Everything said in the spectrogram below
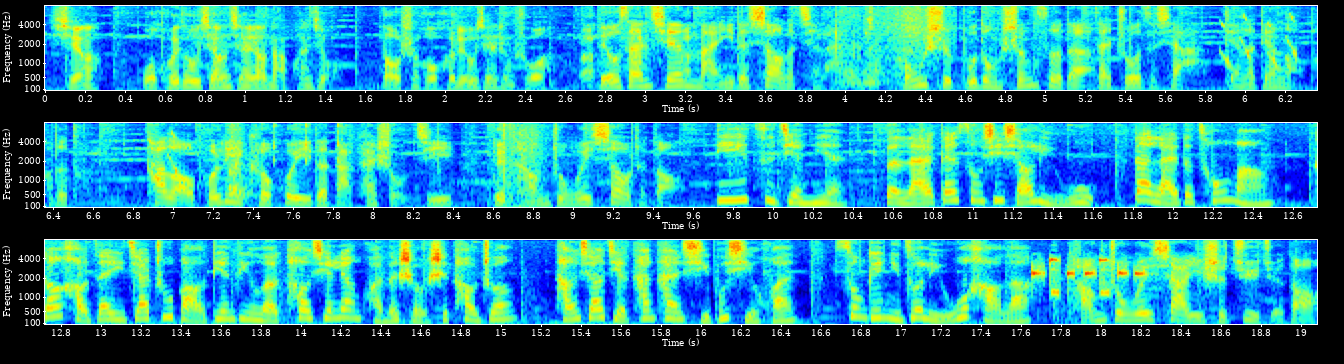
行，我回头想想要哪款酒，到时候和刘先生说。刘三千满意的笑了起来，同时不动声色的在桌子下点了点老婆的腿。他老婆立刻会意的打开手机，对唐仲威笑着道：“第一次见面，本来该送些小礼物，但来的匆忙，刚好在一家珠宝店订了套限量款的首饰套装。唐小姐看看喜不喜欢，送给你做礼物好了。”唐仲威下意识拒绝道：“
